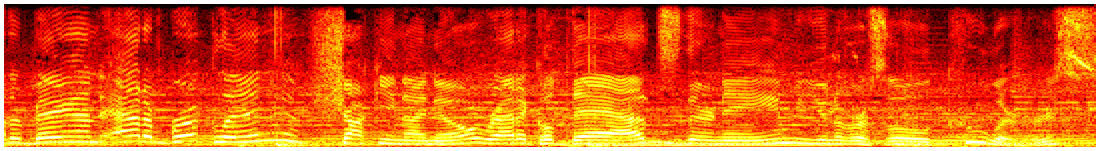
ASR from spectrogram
Another band out of Brooklyn. Shocking, I know. Radical Dads, their name. Universal Coolers.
